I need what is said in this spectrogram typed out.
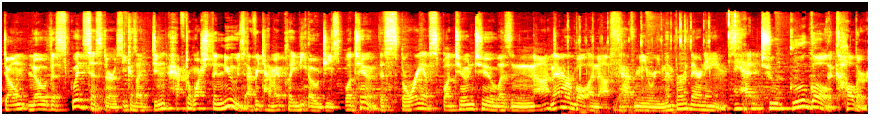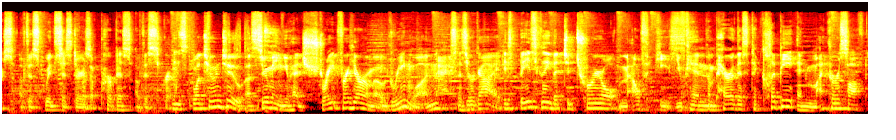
don't know the Squid Sisters because I didn't have to watch the news every time I played the OG Splatoon. The story of Splatoon 2 was not memorable enough to have me remember their names. I had to Google the colors of the Squid Sisters the purpose of the script. In Splatoon 2, assuming you head straight for hero mode, the green one acts as your guide. It's basically the tutorial mouthpiece. You can compare this to Clippy and Microsoft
